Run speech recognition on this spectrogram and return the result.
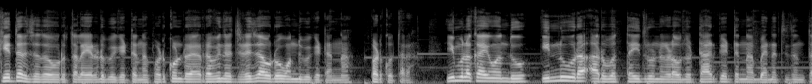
ಕೇದಾರ್ ಜಾಧವ್ ಅವರು ತಲಾ ಎರಡು ವಿಕೆಟ್ ಅನ್ನು ಪಡ್ಕೊಂಡ್ರೆ ರವೀಂದ್ರ ಜಡೇಜಾ ಅವರು ಒಂದು ವಿಕೆಟ್ ಅನ್ನು ಪಡ್ಕೋತಾರೆ. ಈ ಮೂಲಕ ಈ ಒಂದು ಇನ್ನೂರ ಅರವತ್ತೈದು ರನ್ಗಳ ಒಂದು ಟಾರ್ಗೆಟ್ ಅನ್ನು ಬೆನ್ನತ್ತಿದಂತ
